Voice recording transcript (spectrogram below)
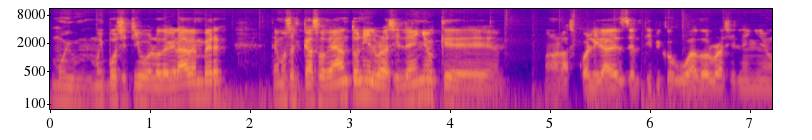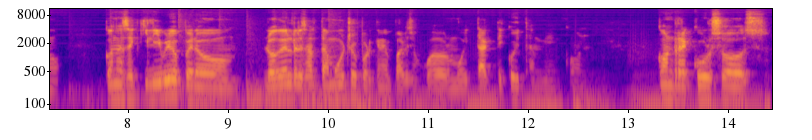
Muy, muy positivo lo de Gravenberg. Tenemos el caso de Anthony, el brasileño, que, bueno, las cualidades del típico jugador brasileño con desequilibrio, pero lo de él resalta mucho porque me parece un jugador muy táctico y también con, con recursos,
